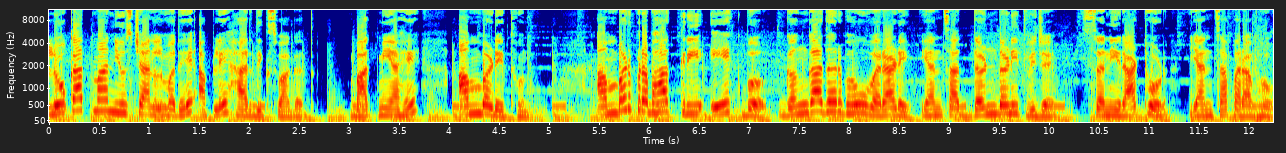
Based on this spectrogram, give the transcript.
लोकात्मा न्यूज चॅनलमध्ये आपले हार्दिक स्वागत. बातमी आहे आंबड येथून. आंबड प्रभाग क्री एक ब गंगाधर भाऊ वराडे यांचा दणदणीत विजय सनी राठोड यांचा पराभव.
